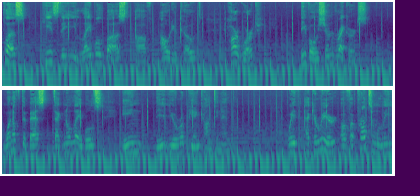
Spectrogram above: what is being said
Plus, he's the label boss of Audio Code, Hard Work, Devotion Records, one of the best techno labels in the European continent. With a career of approximately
